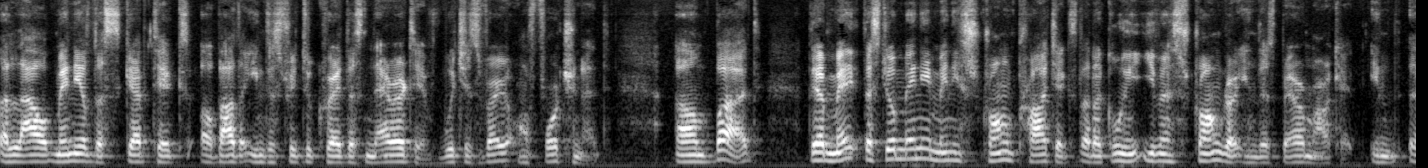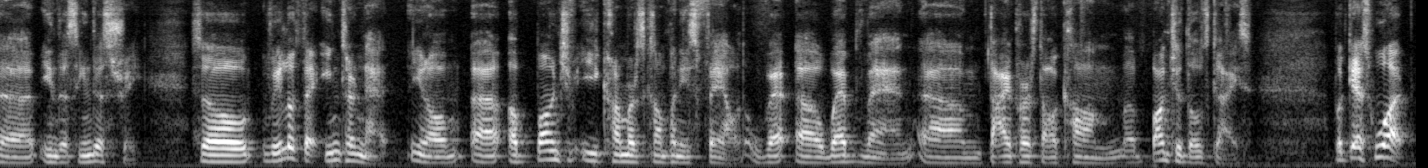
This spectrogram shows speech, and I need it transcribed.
allow many of the skeptics about the industry to create this narrative, which is very unfortunate. Um, but there may, there's still many, many strong projects that are going even stronger in this bear market in uh, in this industry. So we looked at internet. You know, uh, a bunch of e-commerce companies failed. Web, uh, Webvan, um, Diapers.com, a bunch of those guys. But guess what?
